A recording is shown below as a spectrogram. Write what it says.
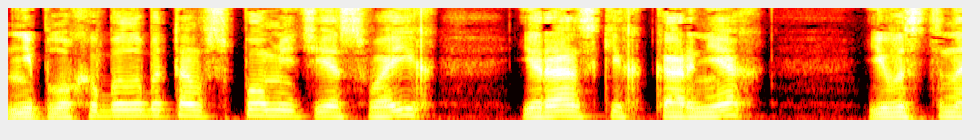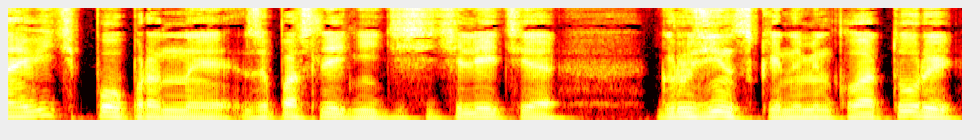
Неплохо было бы там вспомнить и о своих иранских корнях и восстановить попранные за последние десятилетия грузинской номенклатуры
